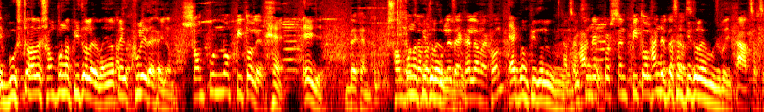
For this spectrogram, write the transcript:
এই বুশটা হবে সম্পূর্ণ পিতলের ভাই আপনাকে আচ্ছা। খুলে দেখাইলাম। সম্পূর্ণ পিতলের? হ্যাঁ এই যে। দেখেন সম্পূর্ণ পিতলের খুলে দেখাইলাম এখন। একদম পিতলের বুশ আচ্ছা হান্ড্রেড পার্সেন্ট পিতল হান্ড্রেড কিন্তু পার্সেন্ট দেখা পিতলের বুশ ভাই। আচ্ছা আচ্ছা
